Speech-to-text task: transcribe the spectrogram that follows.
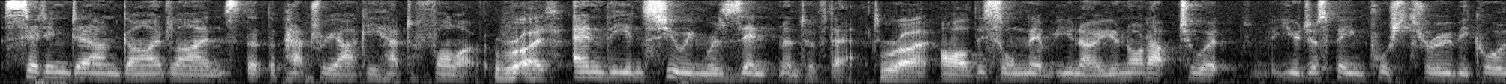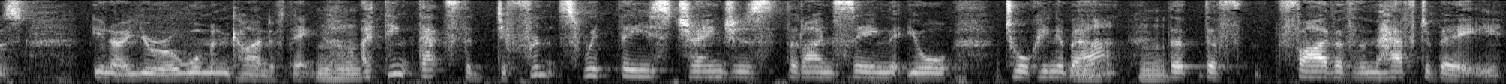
setting down guidelines that the patriarchy had to follow. Right. And the ensuing resentment of that. Right. Oh, this will never, you know, you're not up to it, you're just being pushed through because, you know, you're a woman kind of thing. Mm-hmm. I think that's the difference with these changes that I'm seeing that you're talking about. Mm-hmm. The, the f- five of them have to be.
